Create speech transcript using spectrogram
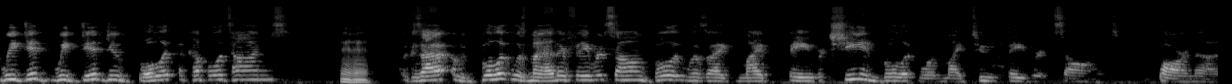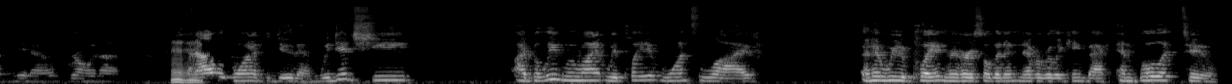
we did we did do Bullet a couple of times. Mhm. Because I Bullet was my other favorite song. Bullet was like my favorite. She and Bullet were my two favorite songs, bar none. You know, growing up, Mhm. and I always wanted to do them. We did she. I believe we wanted we played it once live, and then we would play it in rehearsal. Then it never really came back. And Bullet too.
